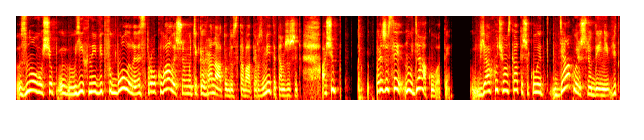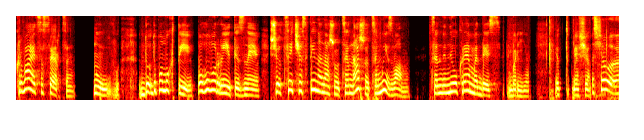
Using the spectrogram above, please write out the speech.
знову, щоб е, їх не відфутболили, не спровокували, що йому тільки гранату доставати, розумієте, там же жити. А щоб, перш за все, ну, дякувати. Я хочу вам сказати, що коли дякуєш людині, відкривається серце. Ну, допомогти, поговорити з нею, що це частина нашого, це наше, це ми з вами. Це не, не окреме десь бар'єр. От я ще А Що, е,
